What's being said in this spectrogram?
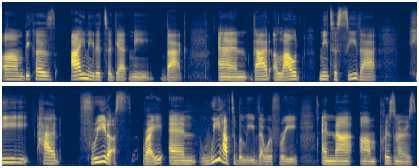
um, because I needed to get me back. And God allowed me to see that He had freed us right? And we have to believe that we're free and not um, prisoners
